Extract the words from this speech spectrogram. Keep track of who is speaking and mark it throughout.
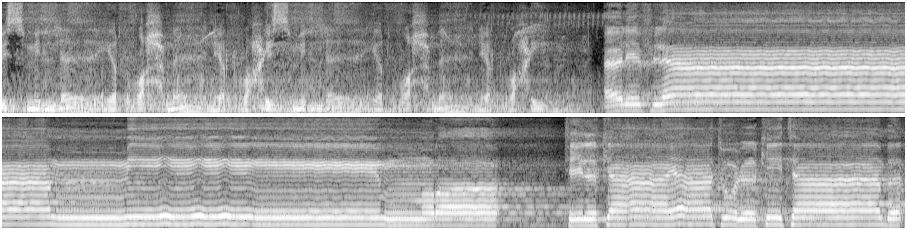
Speaker 1: بسم الله الرحمن الرحيم. بسم الله الرحمن الرحيم.
Speaker 2: ألف لام ميم را. تلك آيات الكتاب.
